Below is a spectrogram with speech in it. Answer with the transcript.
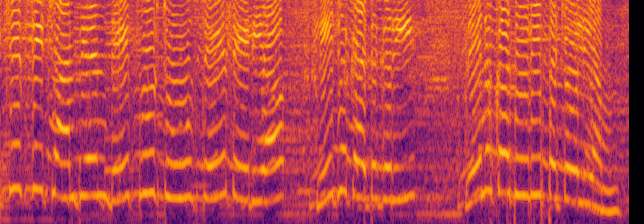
HSC champion Desur 2 sales area major category Renuka Devi Petroleum.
